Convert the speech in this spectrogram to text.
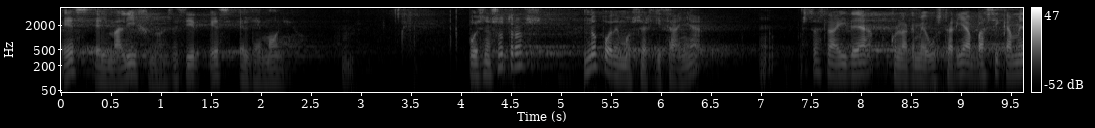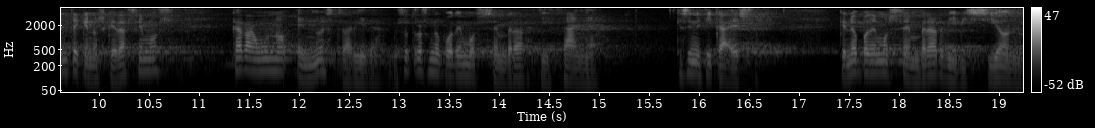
es el maligno, es decir, es el demonio. Pues nosotros no podemos ser cizaña. ¿eh? Esta es la idea con la que me gustaría básicamente que nos quedásemos cada uno en nuestra vida. Nosotros no podemos sembrar cizaña. ¿Qué significa eso? Que no podemos sembrar división,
